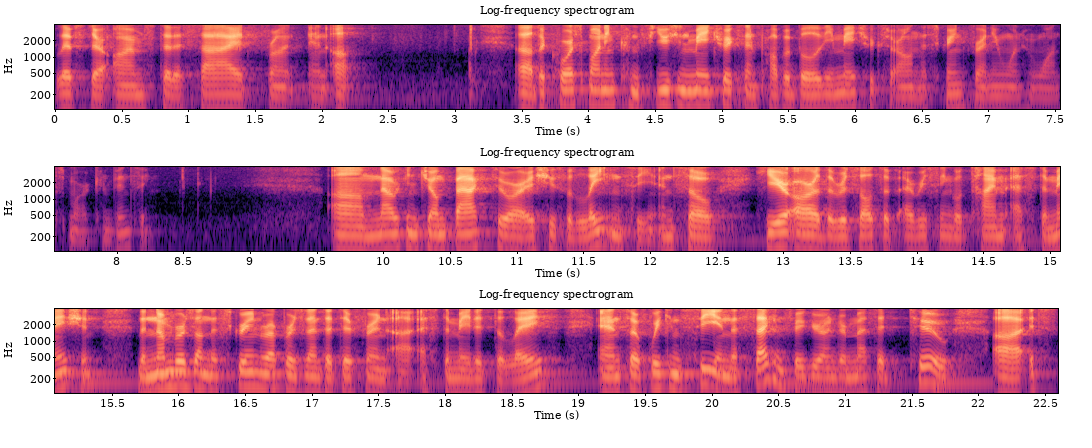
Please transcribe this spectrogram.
lifts their arms to the side, front, and up. Uh, the corresponding confusion matrix and probability matrix are on the screen for anyone who wants more convincing. Um, now we can jump back to our issues with latency. And so here are the results of every single time estimation. The numbers on the screen represent the different uh, estimated delays. And so if we can see in the second figure under method two, uh, it's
